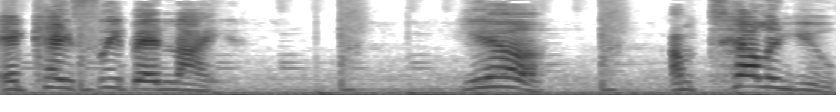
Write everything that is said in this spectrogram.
and can't sleep at night? Yeah, I'm telling you,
